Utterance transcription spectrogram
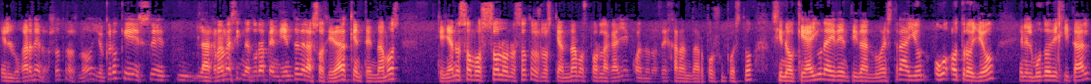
en lugar de nosotros, ¿no? Yo creo que es eh, la gran asignatura pendiente de la sociedad que entendamos que ya no somos solo nosotros los que andamos por la calle cuando nos dejan andar, por supuesto, sino que hay una identidad nuestra, hay un otro yo en el mundo digital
